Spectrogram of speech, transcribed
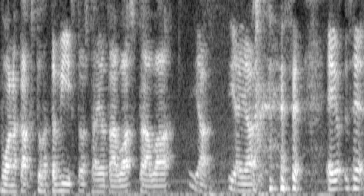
vuonna 2015 tai jotain vastaavaa. Ja, ja, ja se, ei, se,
